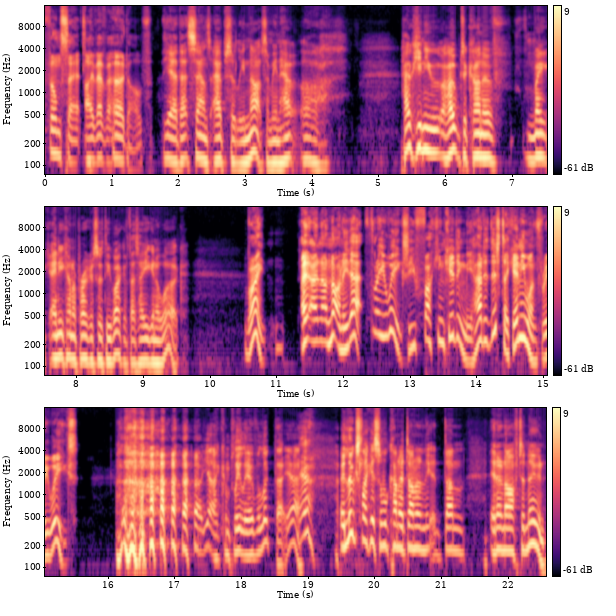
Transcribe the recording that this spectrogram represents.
film set I've ever heard of. Yeah, that sounds absolutely nuts. I mean, how oh, how can you hope to kind of make any kind of progress with your work if that's how you're going to work? Right. And, and not only that, three weeks. Are you fucking kidding me? How did this take anyone three weeks? yeah, I completely overlooked that. Yeah. Yeah. It looks like it's all kind of done in the, done in an afternoon.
